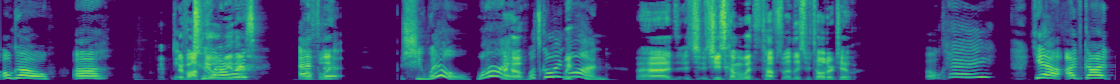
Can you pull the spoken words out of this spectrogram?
I'll go. Uh, Avanthia two will be there. hopefully. the- She will. Why? What's going We- on? Uh, she's coming with the toughs, so at least we told her to. Okay. Yeah, I've got.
